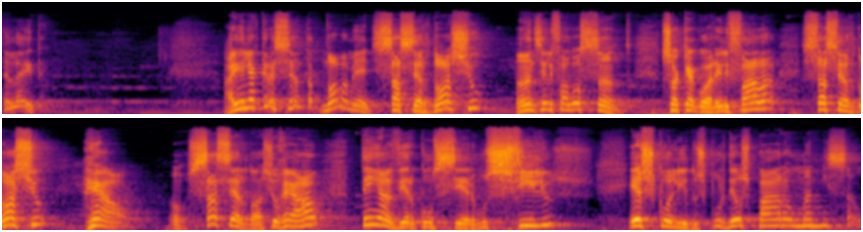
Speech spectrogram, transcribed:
eleita. Aí ele acrescenta novamente: sacerdócio, antes ele falou santo, só que agora ele fala sacerdócio real. Bom, sacerdócio real tem a ver com sermos filhos escolhidos por Deus para uma missão.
